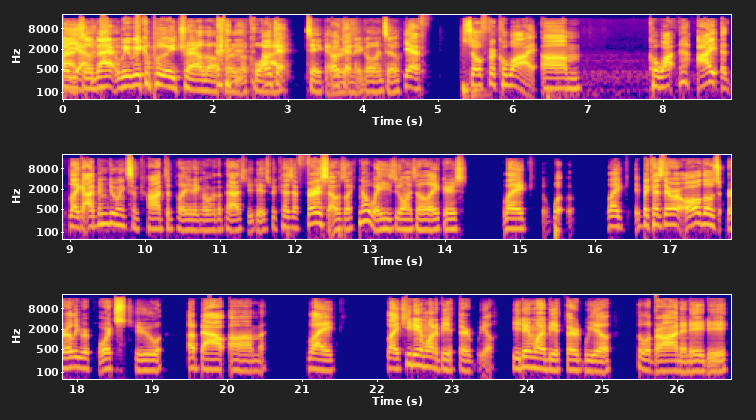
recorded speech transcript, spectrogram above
but Alright, yeah. So that we, we completely trailed off for the Kawhi Okay. take that we're gonna go into. Yeah. So for Kawhi, um, Kawhi, I like I've been doing some contemplating over the past few days because at first I was like, no way he's going to the Lakers, like what, like because there were all those early reports too about um, like, like he didn't want to be a third wheel. He didn't want to be a third wheel to LeBron and AD,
